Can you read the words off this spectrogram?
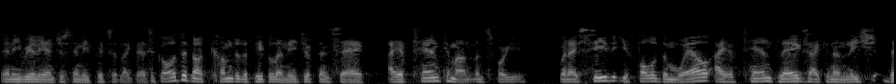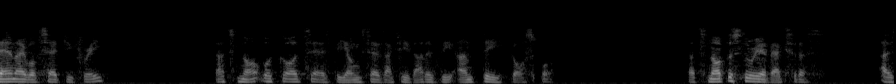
Then he really interestingly puts it like this God did not come to the people in Egypt and say, I have ten commandments for you. When I see that you followed them well, I have ten plagues I can unleash, then I will set you free. That's not what God says. DeYoung says, actually, that is the anti gospel. That's not the story of Exodus. As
